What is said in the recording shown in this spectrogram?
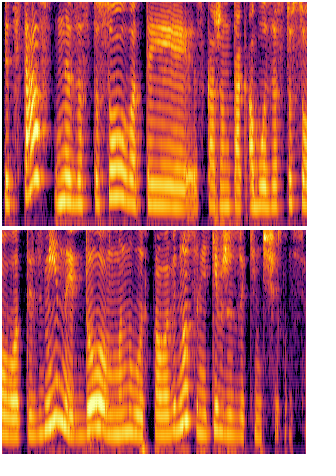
підстав не застосовувати, скажімо так, або застосовувати зміни до минулих правовідносин, які вже закінчилися.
